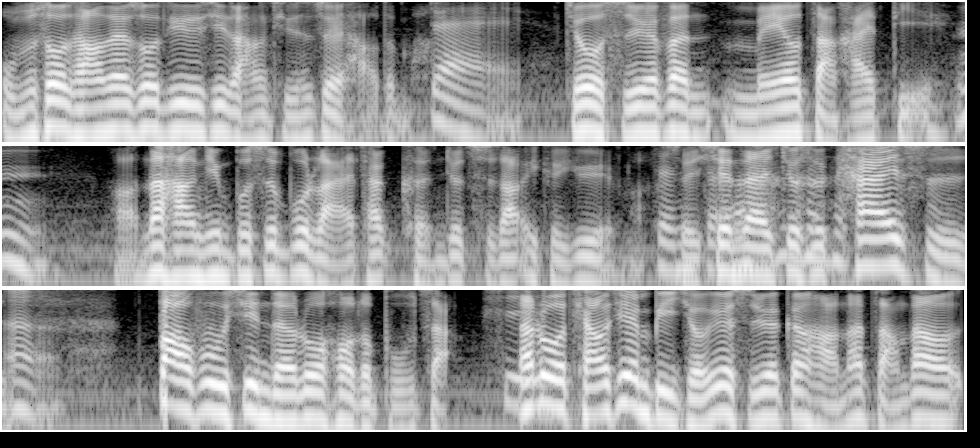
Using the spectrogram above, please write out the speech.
我们说常常在说第四季的行情是最好的嘛。对。结果十月份没有涨还跌。嗯。啊，那行情不是不来，它可能就迟到一个月嘛。所以现在就是开始 报复性的落后的补涨。是。那如果条件比九月、十月更好，那涨到。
